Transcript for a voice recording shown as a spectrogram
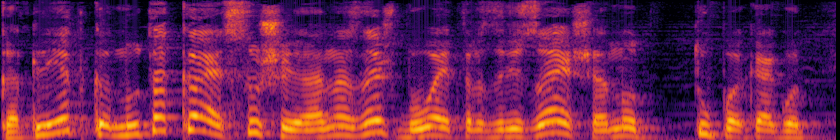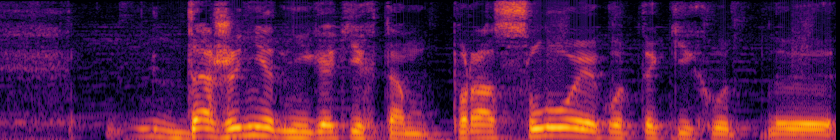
Котлетка, ну такая, слушай, она, знаешь, бывает разрезаешь, оно тупо как вот даже нет никаких там прослоек вот таких вот э,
